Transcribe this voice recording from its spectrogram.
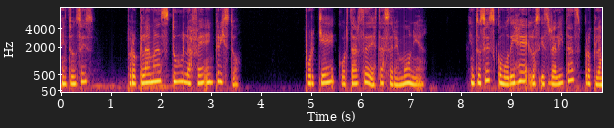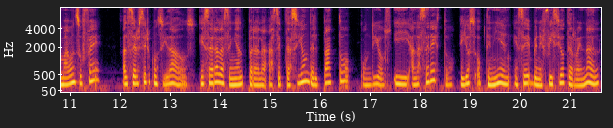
Entonces, ¿proclamas tú la fe en Cristo? ¿por qué cortarse de esta ceremonia? Entonces, como dije, los israelitas proclamaban su fe al ser circuncidados. Esa era la señal para la aceptación del pacto con Dios. Y al hacer esto, ellos obtenían ese beneficio terrenal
